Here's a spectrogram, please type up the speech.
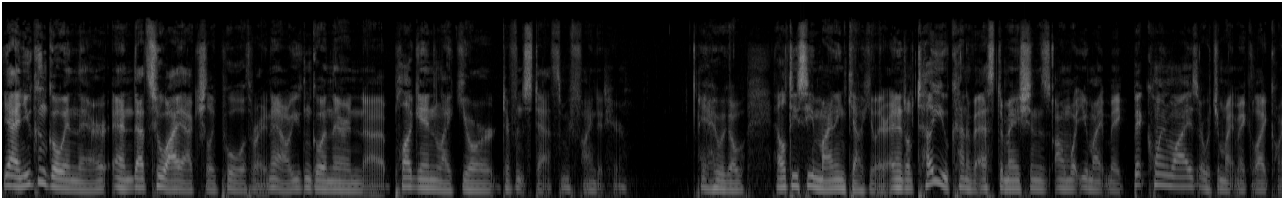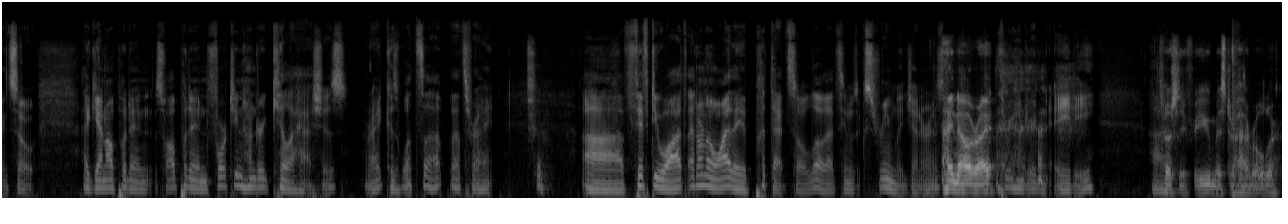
Yeah, and you can go in there, and that's who I actually pool with right now. You can go in there and uh, plug in like your different stats. Let me find it here. Yeah, here we go. LTC mining calculator, and it'll tell you kind of estimations on what you might make Bitcoin wise or what you might make Litecoin. So, again, I'll put in so I'll put in 1400 kilohashes, right? Because what's up? That's right. Sure. Uh, 50 watts. I don't know why they put that so low. That seems extremely generous. I know, right? 380. Especially for you, Mr. High Roller.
